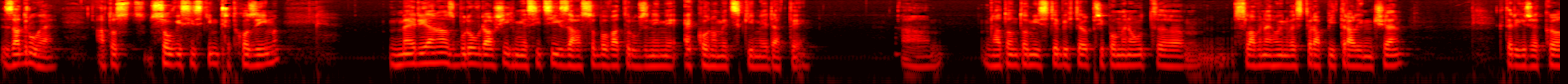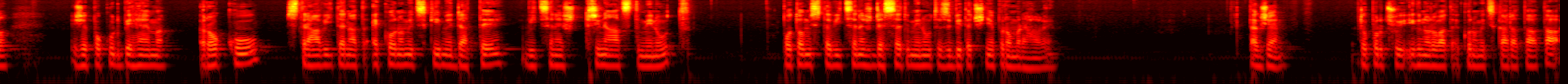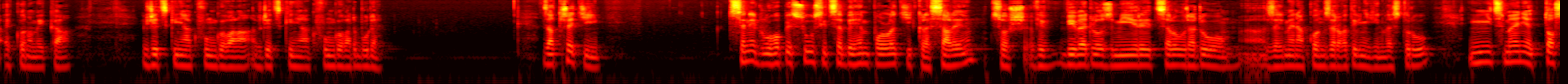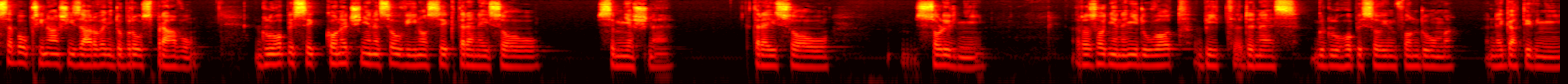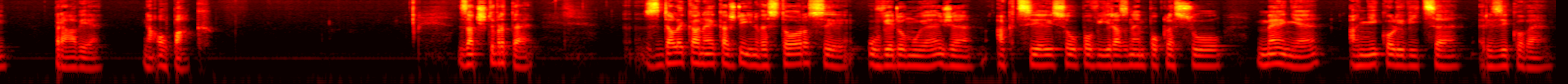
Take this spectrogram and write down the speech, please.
Za druhé, a to souvisí s tím předchozím, média nás budou v dalších měsících zásobovat různými ekonomickými daty. Na tomto místě bych chtěl připomenout eh, slavného investora Petra Lynche, který řekl, že pokud během roku strávíte nad ekonomickými daty více než 13 minut, potom jste více než 10 minut zbytečně promrhali. Takže doporučuji ignorovat ekonomická data, ta ekonomika vždycky nějak fungovala a vždycky nějak fungovat bude. Za třetí, ceny dluhopisů sice během pololetí klesaly, což vyvedlo z míry celou řadu eh, zejména konzervativních investorů, nicméně to sebou přináší zároveň dobrou zprávu. Dluhopisy konečně nesou výnosy, které nejsou směšné, které jsou solidní, Rozhodně není důvod být dnes k dluhopisovým fondům negativní, právě naopak. Za čtvrté, zdaleka ne každý investor si uvědomuje, že akcie jsou po výrazném poklesu méně a nikoli více rizikové.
